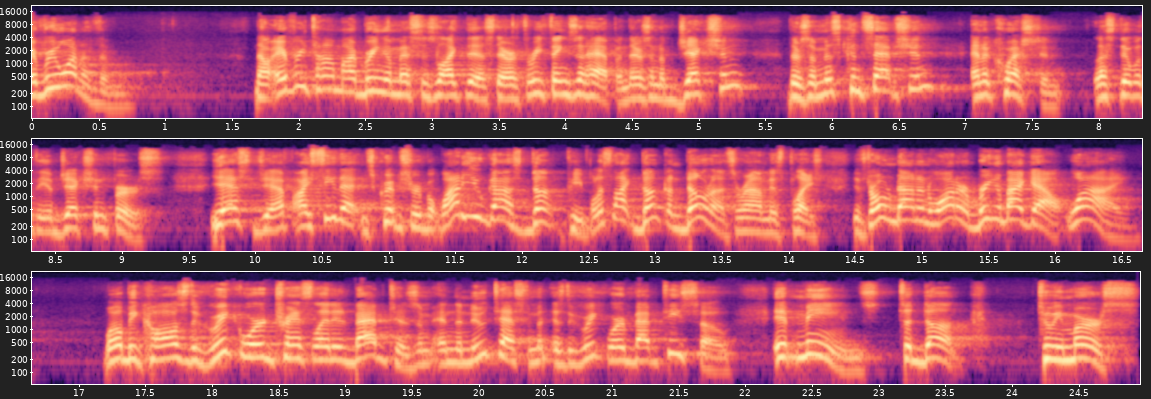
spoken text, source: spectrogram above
Every one of them. Now, every time I bring a message like this, there are three things that happen there's an objection, there's a misconception, and a question. Let's deal with the objection first. Yes, Jeff, I see that in scripture, but why do you guys dunk people? It's like dunking donuts around this place. You throw them down in the water and bring them back out. Why? Well, because the Greek word translated baptism in the New Testament is the Greek word baptizo. It means to dunk, to immerse,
